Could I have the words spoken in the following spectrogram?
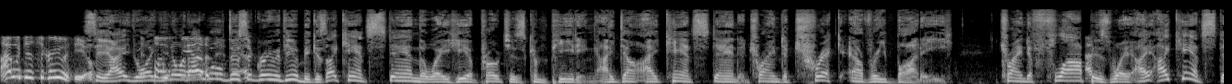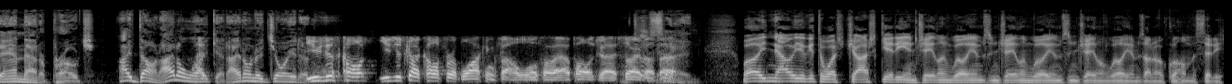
I would disagree with you. See, I well, you know what? I will it, disagree with you because I can't stand the way he approaches competing. I don't. I can't stand it. Trying to trick everybody, trying to flop his way. I, I can't stand that approach. I don't. I don't like it. I don't enjoy it. At You all. just called. You just got called for a blocking foul, Wolf. I apologize. Sorry Just about that. Well, now you get to watch Josh Giddey and Jalen Williams and Jalen Williams and Jalen Williams on Oklahoma City.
